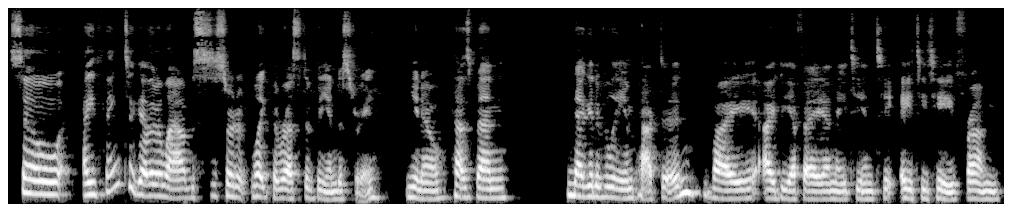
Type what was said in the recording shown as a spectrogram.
So I think Together Labs, sort of like the rest of the industry, you know, has been negatively impacted by IDFA and AT&T, ATT from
